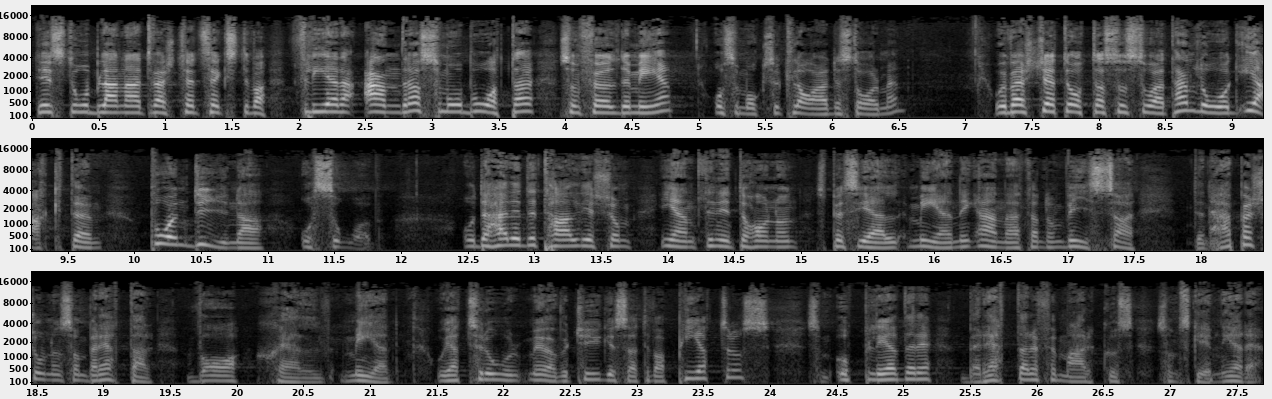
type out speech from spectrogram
Det står bland annat i vers 36, det var flera andra små båtar som följde med och som också klarade stormen. Och I vers 38 så står det att han låg i akten på en dyna och sov. Och Det här är detaljer som egentligen inte har någon speciell mening annat än att de visar den här personen som berättar var själv med. Och jag tror med övertygelse att det var Petrus som upplevde det, berättade för Markus som skrev ner det.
